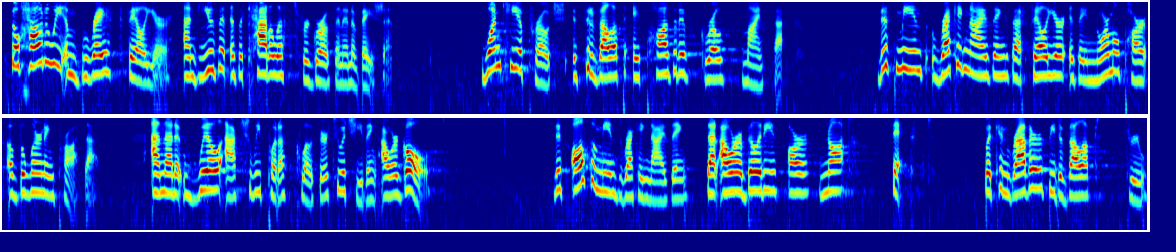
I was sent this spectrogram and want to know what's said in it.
So, how do we embrace failure and use it as a catalyst for growth and innovation? One key approach is to develop a positive growth mindset. This means recognizing that failure is a normal part of the learning process and that it will actually put us closer to achieving our goals. This also means recognizing that our abilities are not fixed, but can rather be developed through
